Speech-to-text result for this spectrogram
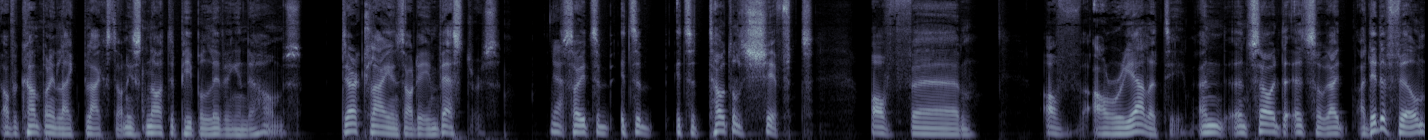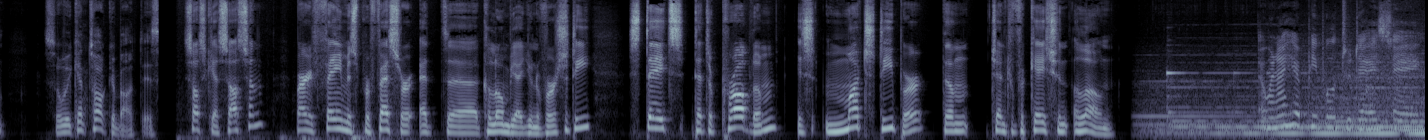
of a company like Blackstone is not the people living in the homes their clients are the investors. Yeah. So it's a it's a it's a total shift of um, of our reality, and and so so I, I did a film, so we can talk about this. Saskia Sassen, very famous professor at uh, Columbia University, states that the problem is much deeper than gentrification alone. When I hear people today saying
